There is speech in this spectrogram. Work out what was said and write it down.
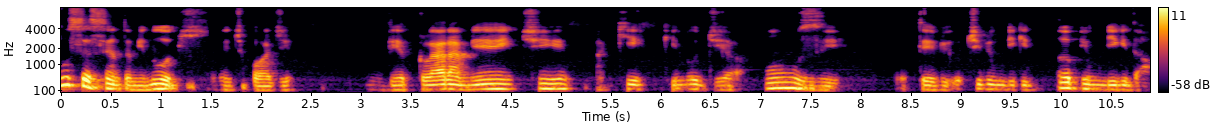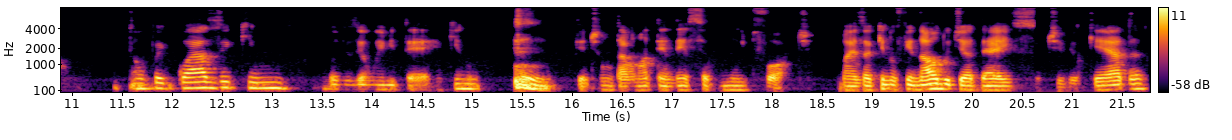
Nos 60 minutos, a gente pode ver claramente aqui que no dia 11 eu, teve, eu tive um big up e um big down. Então foi quase que um, vou dizer, um MTR. Aqui no, a gente não estava numa tendência muito forte. Mas aqui no final do dia 10 eu tive queda,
